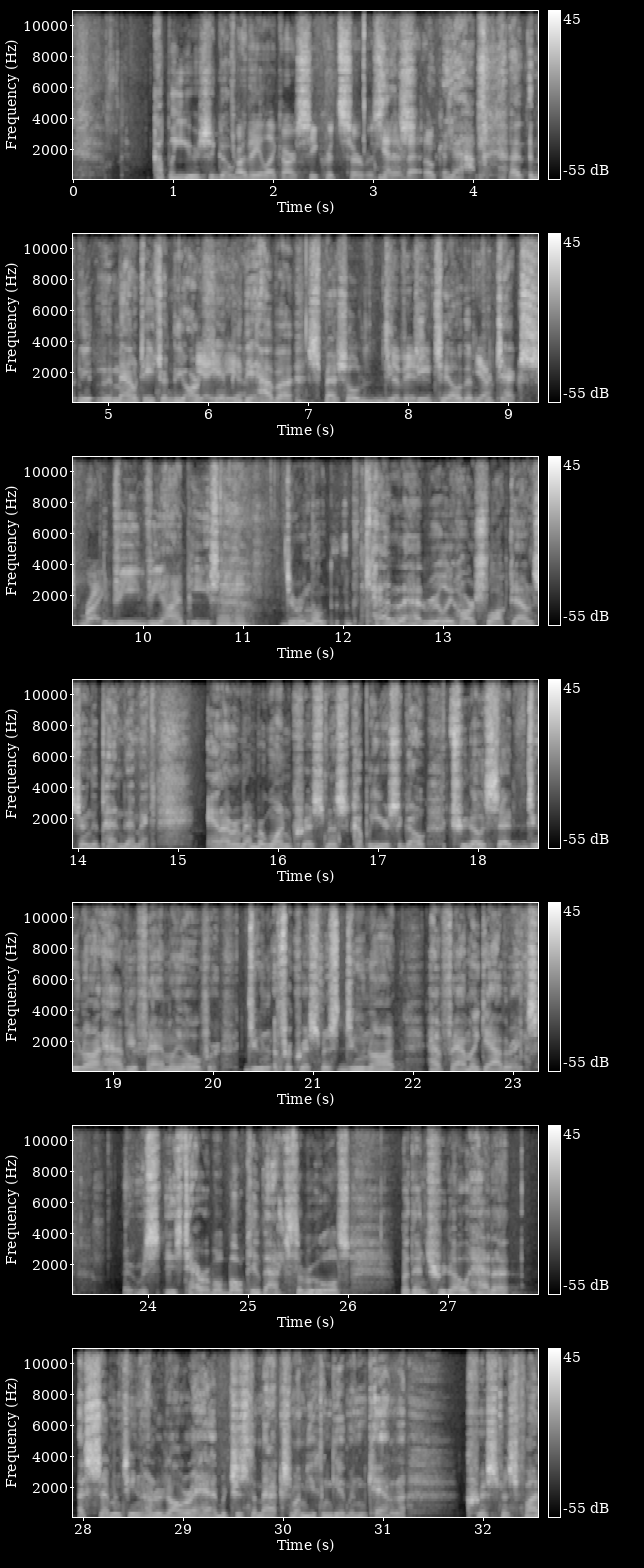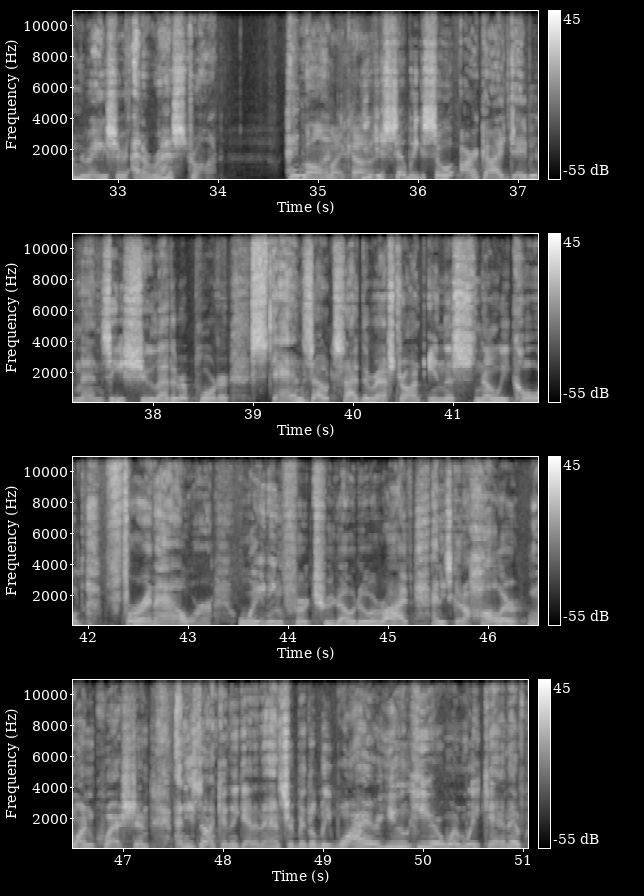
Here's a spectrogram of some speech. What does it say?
A couple years ago, Are they like our Secret Service? Yes. That- okay. Yeah. Uh, the, the Mounties or the RCMP, yeah, yeah. they have a special de- detail that Yeah. protects Right. Mm-hmm. VIPs. During the Canada had really harsh lockdowns during the pandemic. And I remember one Christmas a couple years ago, Trudeau said, "Do not have your family over. Do for Christmas. Do not have family gatherings." It was it's terrible, but okay, that's the rules. But then Trudeau had a, a seventeen hundred dollar a head, which is the maximum you can give in Canada, Christmas fundraiser at a restaurant. Hang Oh, on. my gosh. You just said we. So our guy David Menzies, shoe leather reporter, stands outside the restaurant in the snowy cold for an hour, waiting for Trudeau to arrive, and he's going to holler one question, and he's not going to get an answer, but it'll be, "Why are you here when we can't have?"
